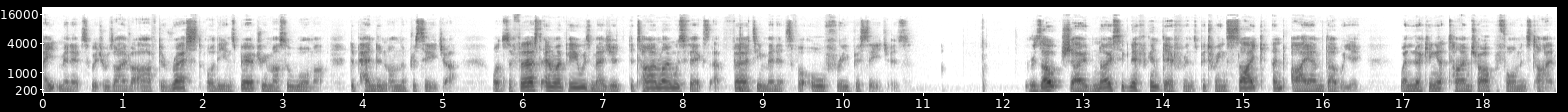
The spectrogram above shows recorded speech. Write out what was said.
8 minutes, which was either after rest or the inspiratory muscle warm up, dependent on the procedure. Once the first MIP was measured, the timeline was fixed at 30 minutes for all three procedures. Results showed no significant difference between psych and IMW when looking at time trial performance time,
